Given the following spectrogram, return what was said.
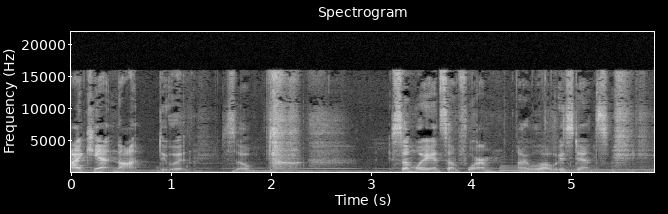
I can't not do it. So, some way in some form, I will always dance.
